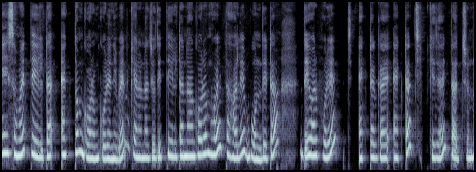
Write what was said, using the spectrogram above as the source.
এই সময় তেলটা একদম গরম করে নেবেন। কেননা যদি তেলটা না গরম হয়, তাহলে বুন্দেটা দেওয়ার পরে একটার গায়ে একটা চিপকে যায়। তার জন্য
